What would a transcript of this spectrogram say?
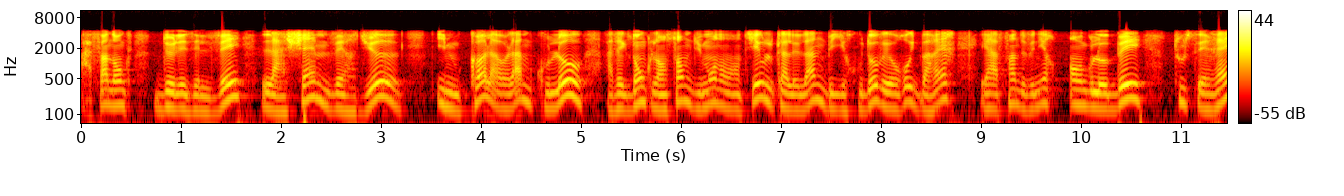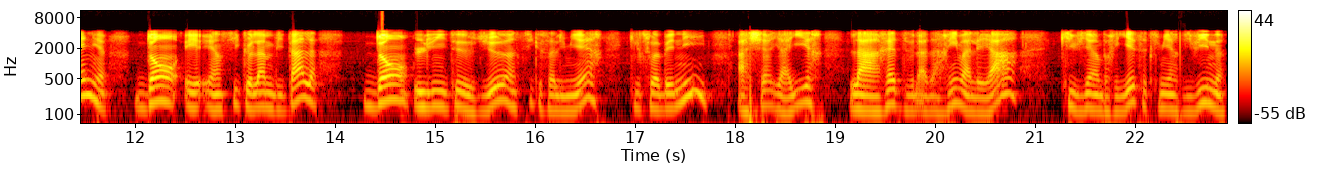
afin donc de les élever, l'Hachem vers Dieu, imkol aolam kulo, avec donc l'ensemble du monde en entier, ou le kalelan beyichudo veoro barer, et afin de venir englober tous ces règnes dans, et, ainsi que l'âme vitale, dans l'unité de Dieu ainsi que sa lumière, qu'il soit béni. Asher Yahir, la Haretz Veladarim Alea, qui vient briller, cette lumière divine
